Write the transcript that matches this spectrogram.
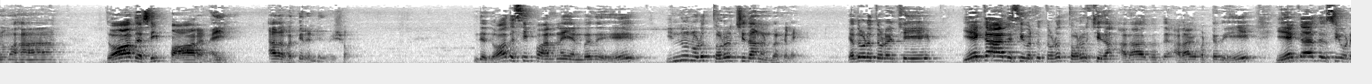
நம துவாதசி பாரணை. அதை பற்றி ரெண்டு நிமிஷம் இந்த துவாதசி பாரணை என்பது இன்னொன்னோட தொடர்ச்சி தான் நண்பர்களே. எதோட தொடர்ச்சி? ஏகாதசி வருத்தத்தோட தொடர்ச்சி தான். அதாவது அதாகப்பட்டது ஏகாதசியோட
